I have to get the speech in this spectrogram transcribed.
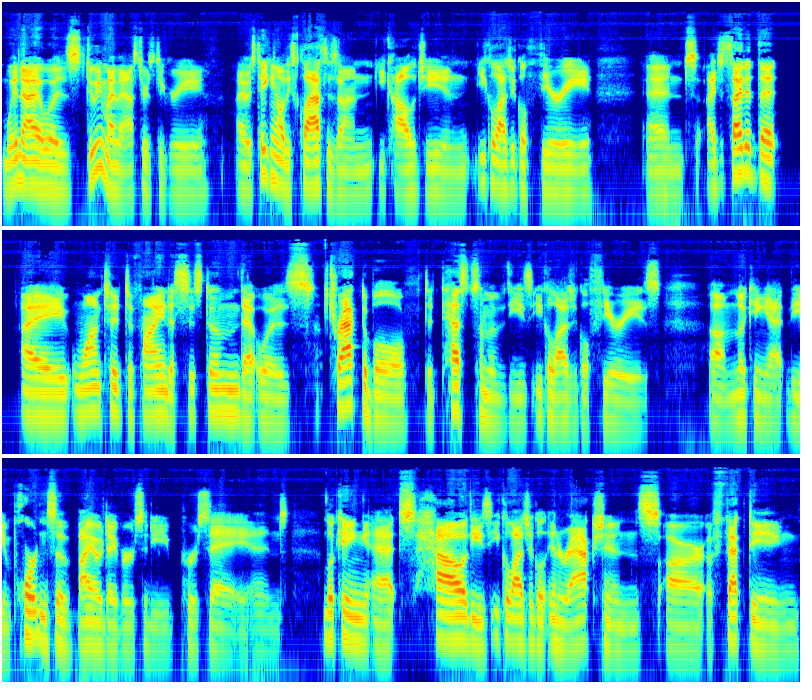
when I was doing my master's degree, I was taking all these classes on ecology and ecological theory, and I decided that I wanted to find a system that was tractable to test some of these ecological theories, um, looking at the importance of biodiversity per se and looking at how these ecological interactions are affecting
